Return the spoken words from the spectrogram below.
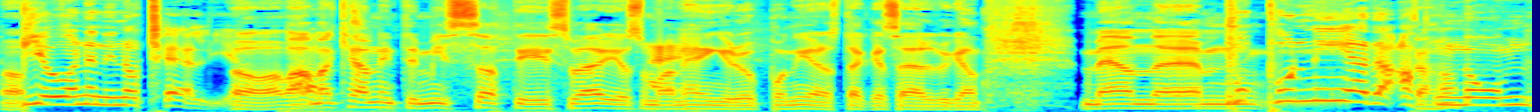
Ja. björnen i Norrtälje. Ja, man- kan inte missa att det är i Sverige som man hänger upp och ner, stackars Erdogan. Men... Po- Ponera att Jaha. någon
